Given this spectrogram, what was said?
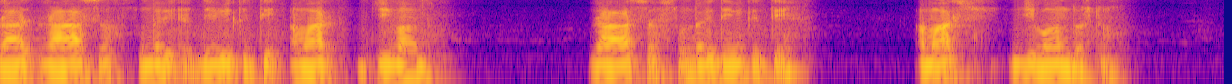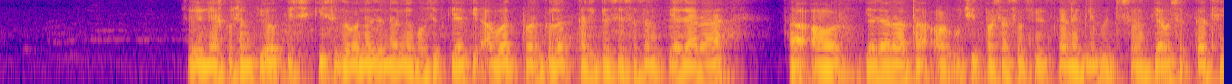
राज रास सुंदरी देवी कीर्ति अमार जीवान। रास सुंदरी देवी कीर्ति अमार जीवान, दोस्तों। चलिए नेक्स्ट क्वेश्चन की ओर किस किस गवर्नर जनरल ने घोषित किया कि अवध पर गलत तरीके से शासन किया जा रहा था और, किया जा रहा था और उचित प्रशासन सुनिश्चित करने के लिए ब्रिटिश शासन की आवश्यकता थी।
